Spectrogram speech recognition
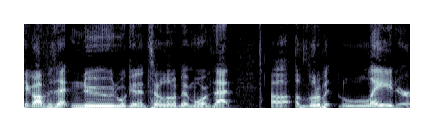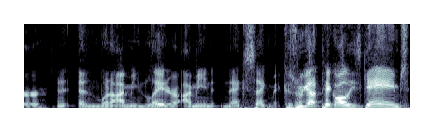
Kickoff is at noon. We'll get into a little bit more of that uh, a little bit later. And- when I mean later, I mean next segment because we got to pick all these games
